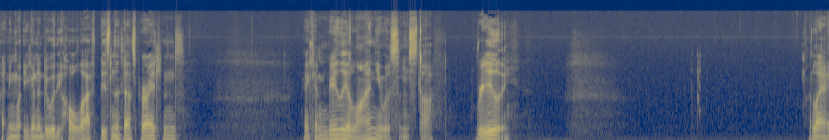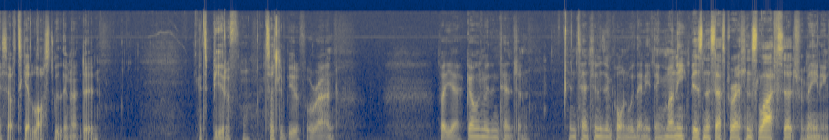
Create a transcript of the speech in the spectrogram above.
planning what you're going to do with your whole life, business aspirations. It can really align you with some stuff. Really. Allow yourself to get lost within it, dude. It's beautiful. It's such a beautiful ride. But yeah, going with intention. Intention is important with anything money, business, aspirations, life, search for meaning.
